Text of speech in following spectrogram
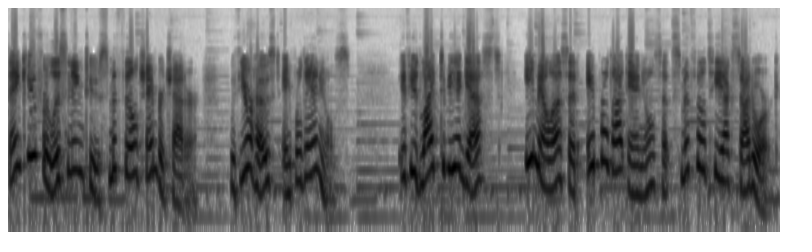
Thank you for listening to Smithville Chamber Chatter with your host, April Daniels. If you'd like to be a guest, email us at april.daniels at smithvilletx.org.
